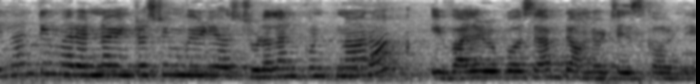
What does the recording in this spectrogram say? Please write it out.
ఇలాంటి మరెన్నో ఇంట్రెస్టింగ్ వీడియోస్ చూడాలనుకుంటున్నారా? ఇవాళ రూపోస్ యాప్ డౌన్లోడ్ చేసుకోండి.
